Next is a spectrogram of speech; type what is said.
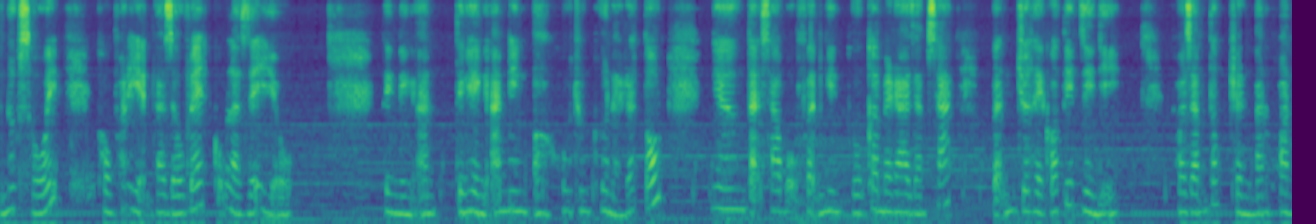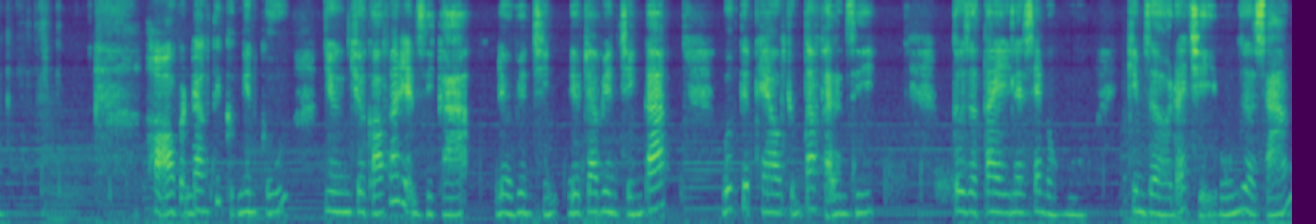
nước xối, không phát hiện ra dấu vết cũng là dễ hiểu. Tình hình, an, tình hình an ninh ở khu chung cư này rất tốt Nhưng tại sao bộ phận nghiên cứu camera giám sát vẫn chưa thấy có tin gì nhỉ? Phó giám đốc Trần băn khoăn Họ vẫn đang tích cực nghiên cứu nhưng chưa có phát hiện gì cả. Điều viên chính, điều tra viên chính đáp. Bước tiếp theo chúng ta phải làm gì? Tôi giơ tay lên xem đồng hồ, kim giờ đã chỉ 4 giờ sáng.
